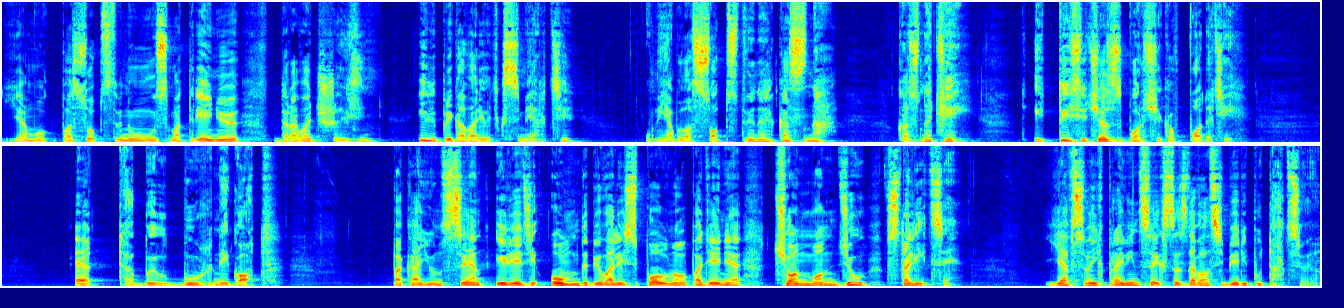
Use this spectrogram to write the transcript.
Я мог по собственному усмотрению даровать жизнь или приговаривать к смерти. У меня была собственная казна, казначей и тысяча сборщиков податей. Это был бурный год. Пока Юн Сен и леди Ом добивались полного падения Чон Мондю в столице, я в своих провинциях создавал себе репутацию.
